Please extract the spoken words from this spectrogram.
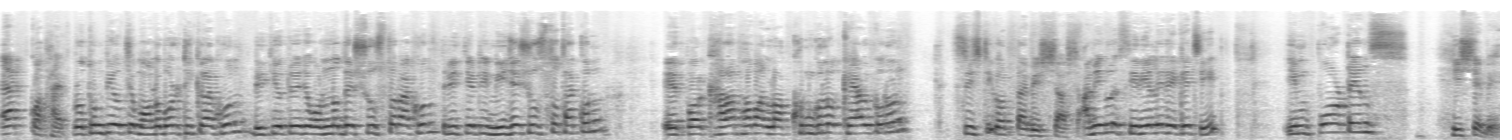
এক কথায়, প্রথমটি হচ্ছে মনোবল ঠিক রাখুন, দ্বিতীয়টি হচ্ছে অন্যদের সুস্থ রাখুন, তৃতীয়টি নিজে সুস্থ থাকুন, এরপর খারাপ হওয়ার লক্ষণগুলো খেয়াল করুন সৃষ্টিকর্তায় বিশ্বাস। আমি এগুলো সিরিয়ালে রেখেছি। ইম্পর্টেন্স হিসেবে।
